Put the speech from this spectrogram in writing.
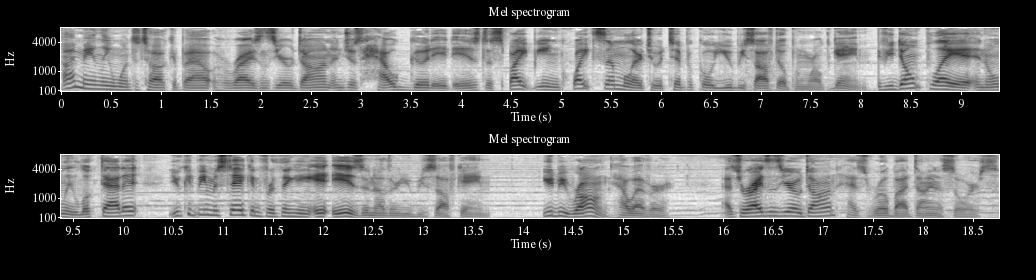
I mainly want to talk about Horizon Zero Dawn and just how good it is despite being quite similar to a typical Ubisoft open world game. If you don't play it and only looked at it, you could be mistaken for thinking it is another Ubisoft game. You'd be wrong, however, as Horizon Zero Dawn has robot dinosaurs.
